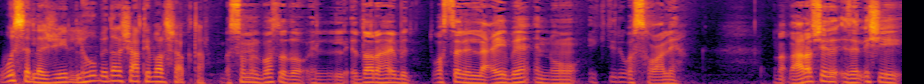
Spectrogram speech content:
وصل للجيل اللي هو بيقدرش يعطي برشا أكتر. بس هم بوصلوا الإدارة هاي بتوصل اللعيبة إنه كتير يوسخوا عليها ما بعرفش إذا الإشي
